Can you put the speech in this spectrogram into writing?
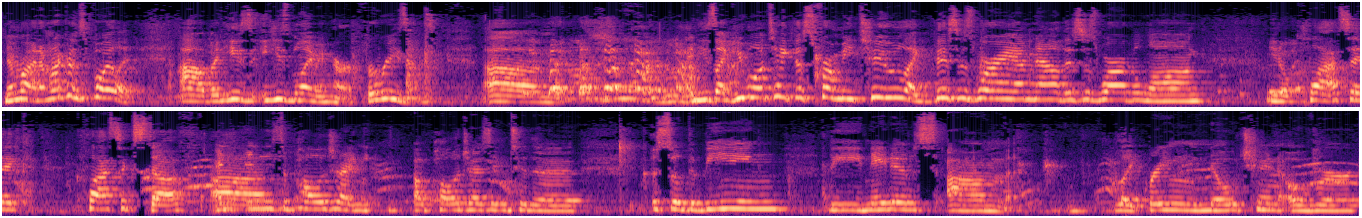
Never mind, I'm not going to spoil it. Uh, but he's he's blaming her for reasons. Um, and he's like, "You won't take this from me too. Like this is where I am now. This is where I belong." You know, classic classic stuff. and, Uh, and he's apologizing apologizing to the so the being the natives um like bringing no chin over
